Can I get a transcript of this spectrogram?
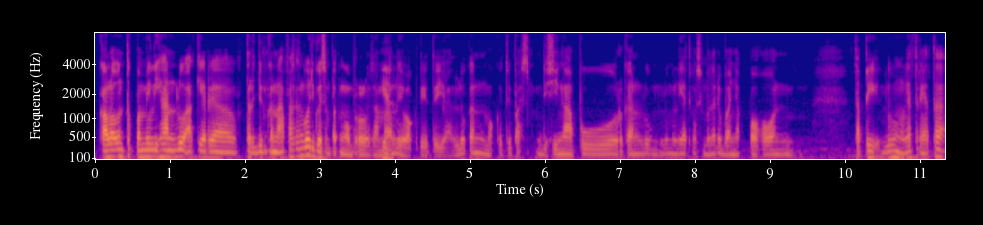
kalau untuk pemilihan lu akhirnya terjun ke nafas kan gue juga sempat ngobrol sama Iya. lu ya waktu itu ya. Lu kan waktu itu pas di Singapura kan lu lu melihat kok sebenarnya banyak pohon. Tapi lu ngelihat ternyata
